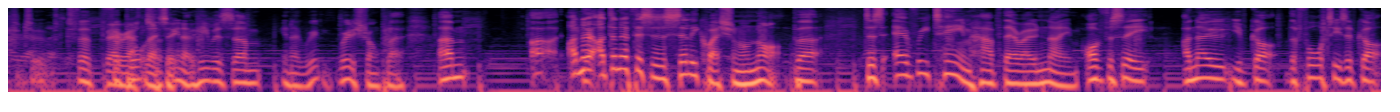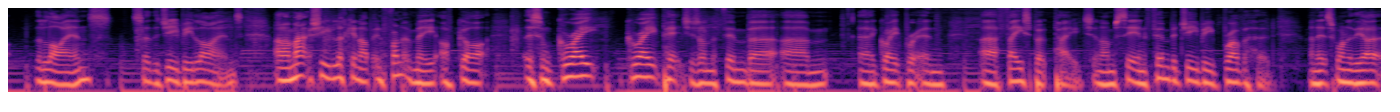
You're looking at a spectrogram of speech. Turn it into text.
for, for, for Very Portsmouth, athletic. You know, he was, um, you know, really, really strong player. Um, I, I know. Yeah. I don't know if this is a silly question or not, but does every team have their own name? Obviously, I know you've got the 40s have got the Lions, so the GB Lions, and I'm actually looking up in front of me. I've got there's some great, great pictures on the Fimba um, uh, Great Britain uh, Facebook page, and I'm seeing Fimba GB Brotherhood, and it's one of the uh,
